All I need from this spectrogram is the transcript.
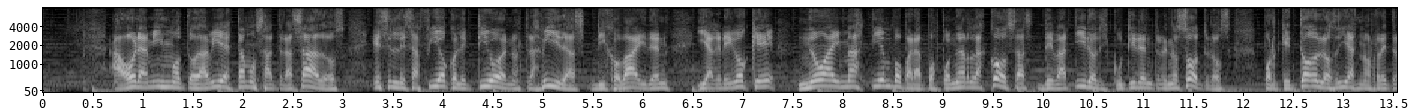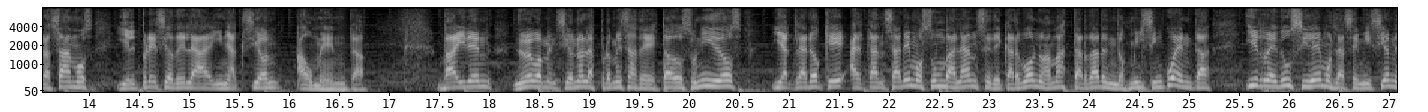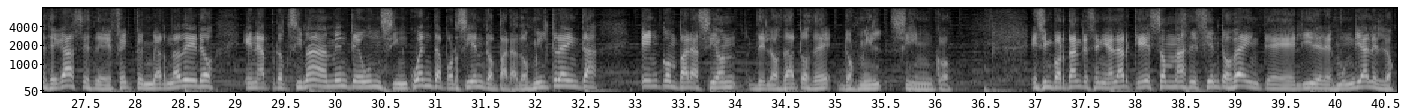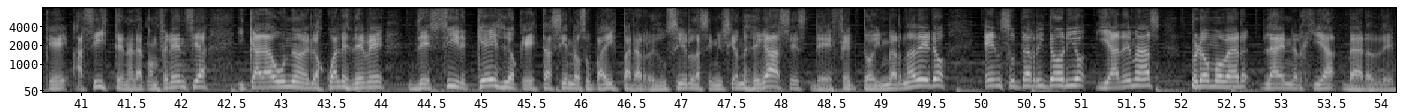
Ahora mismo todavía estamos atrasados. Es el desafío colectivo de nuestras vidas, dijo Biden, y agregó que no hay más tiempo para posponer las cosas, debatir o discutir entre nosotros, porque todos los días nos retrasamos y el precio de la inacción aumenta. Biden luego mencionó las promesas de Estados Unidos y aclaró que alcanzaremos un balance de carbono a más tardar en 2050 y reduciremos las emisiones de gases de efecto invernadero en aproximadamente un 50% para 2030 en comparación de los datos de 2005. Es importante señalar que son más de 120 líderes mundiales los que asisten a la conferencia y cada uno de los cuales debe decir qué es lo que está haciendo su país para reducir las emisiones de gases de efecto invernadero en su territorio y además promover la energía verde.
